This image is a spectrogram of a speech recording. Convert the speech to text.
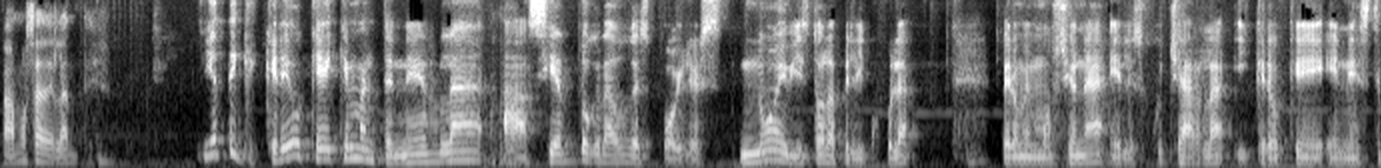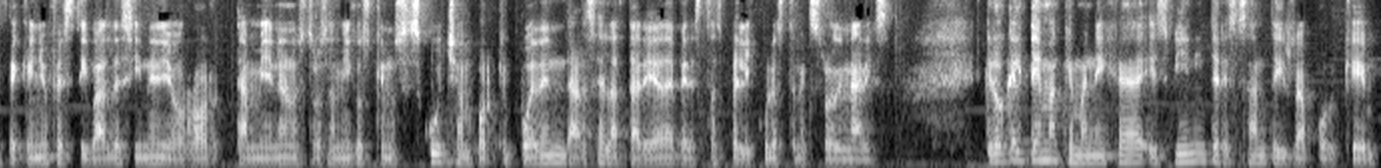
vamos adelante. Fíjate que creo que hay que mantenerla a cierto grado de spoilers. No he visto la película, pero me emociona el escucharla y creo que en este pequeño festival de cine de horror también a nuestros amigos que nos escuchan porque pueden darse la tarea de ver estas películas tan extraordinarias. Creo que el tema que maneja es bien interesante, Isra, porque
